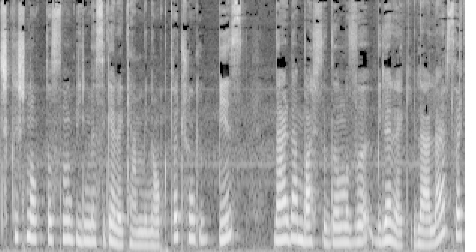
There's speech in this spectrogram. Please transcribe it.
çıkış noktasını bilmesi gereken bir nokta. Çünkü biz nereden başladığımızı bilerek ilerlersek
